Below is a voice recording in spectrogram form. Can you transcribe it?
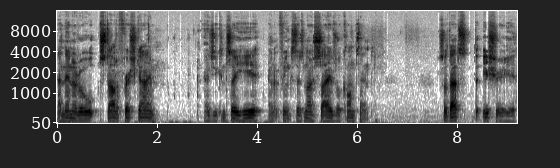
And then it'll start a fresh game, as you can see here, and it thinks there's no saves or content. So that's the issue here.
